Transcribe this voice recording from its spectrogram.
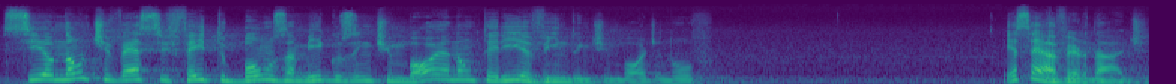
Se eu não tivesse feito bons amigos em Timbó, eu não teria vindo em Timbó de novo. Essa é a verdade.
